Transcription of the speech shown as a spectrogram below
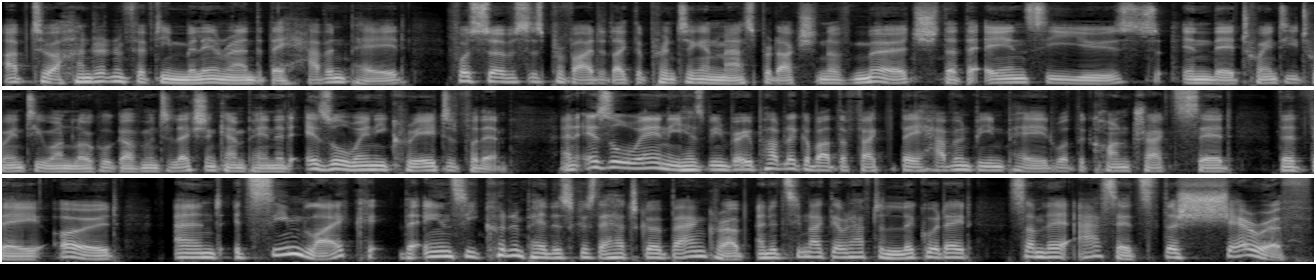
up to 150 million rand that they haven't paid for services provided like the printing and mass production of merch that the ANC used in their 2021 local government election campaign that Ezulweni created for them. And Ezulweni has been very public about the fact that they haven't been paid what the contract said that they owed. And it seemed like the ANC couldn't pay this because they had to go bankrupt. And it seemed like they would have to liquidate some of their assets. The sheriff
